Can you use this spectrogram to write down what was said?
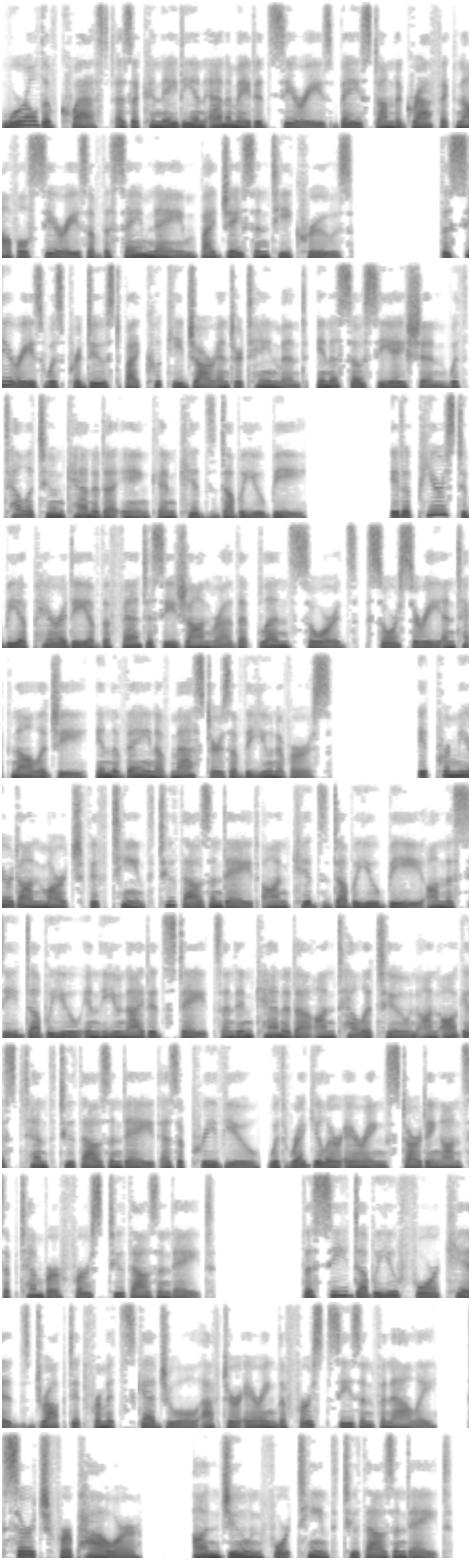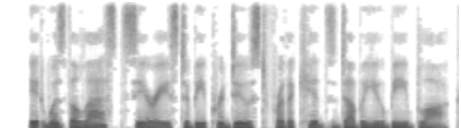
World of Quest is a Canadian animated series based on the graphic novel series of the same name by Jason T. Kruse. The series was produced by Cookie Jar Entertainment, in association with Teletoon Canada Inc. and Kids WB. It appears to be a parody of the fantasy genre that blends swords, sorcery and technology, in the vein of Masters of the Universe. It premiered on March 15, 2008 on Kids WB on the CW in the United States and in Canada on Teletoon on August 10, 2008 as a preview, with regular airings starting on September 1, 2008. The CW4 Kids dropped it from its schedule after airing the first season finale, "'Search for Power' on June 14, 2008. It was the last series to be produced for the Kids WB block.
